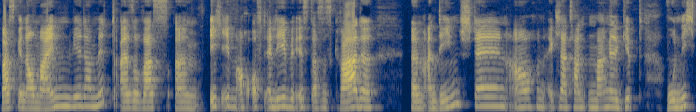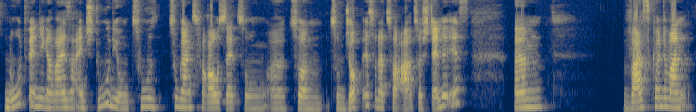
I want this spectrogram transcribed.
was genau meinen wir damit? Also was ähm, ich eben auch oft erlebe, ist, dass es gerade ähm, an den Stellen auch einen eklatanten Mangel gibt, wo nicht notwendigerweise ein Studium zu, Zugangsvoraussetzung äh, zum, zum Job ist oder zur, zur Stelle ist. Ähm, was könnte man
